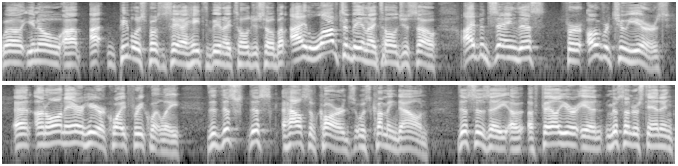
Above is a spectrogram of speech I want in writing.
Well, you know, uh, I, people are supposed to say, I hate to be and I told you so, but I love to be and I told you so. I've been saying this for over two years and, and on air here quite frequently that this, this house of cards was coming down. This is a, a, a failure in misunderstanding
